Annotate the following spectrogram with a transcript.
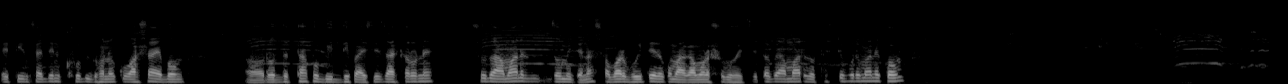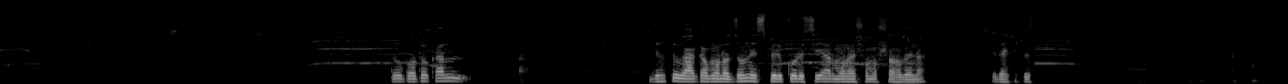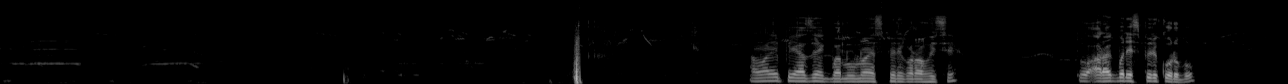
এই তিন চার দিন খুবই ঘন কুয়াশা এবং রোদের তাপও বৃদ্ধি পাইছে। যার কারণে শুধু আমার জমিতে না, সবার ভুঁইতে এরকম আগামরা শুরু হয়েছে। তবে আমার যথেষ্ট পরিমাণে কম। তো গতকাল যেহেতু আগামরার জন্য স্প্রে করেছি, আর মনে হয় সমস্যা হবে না। এ আমার এই পেঁয়াজে একবার লুনা স্প্রে করা হয়েছে। তো আর একবার স্প্রে করব,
